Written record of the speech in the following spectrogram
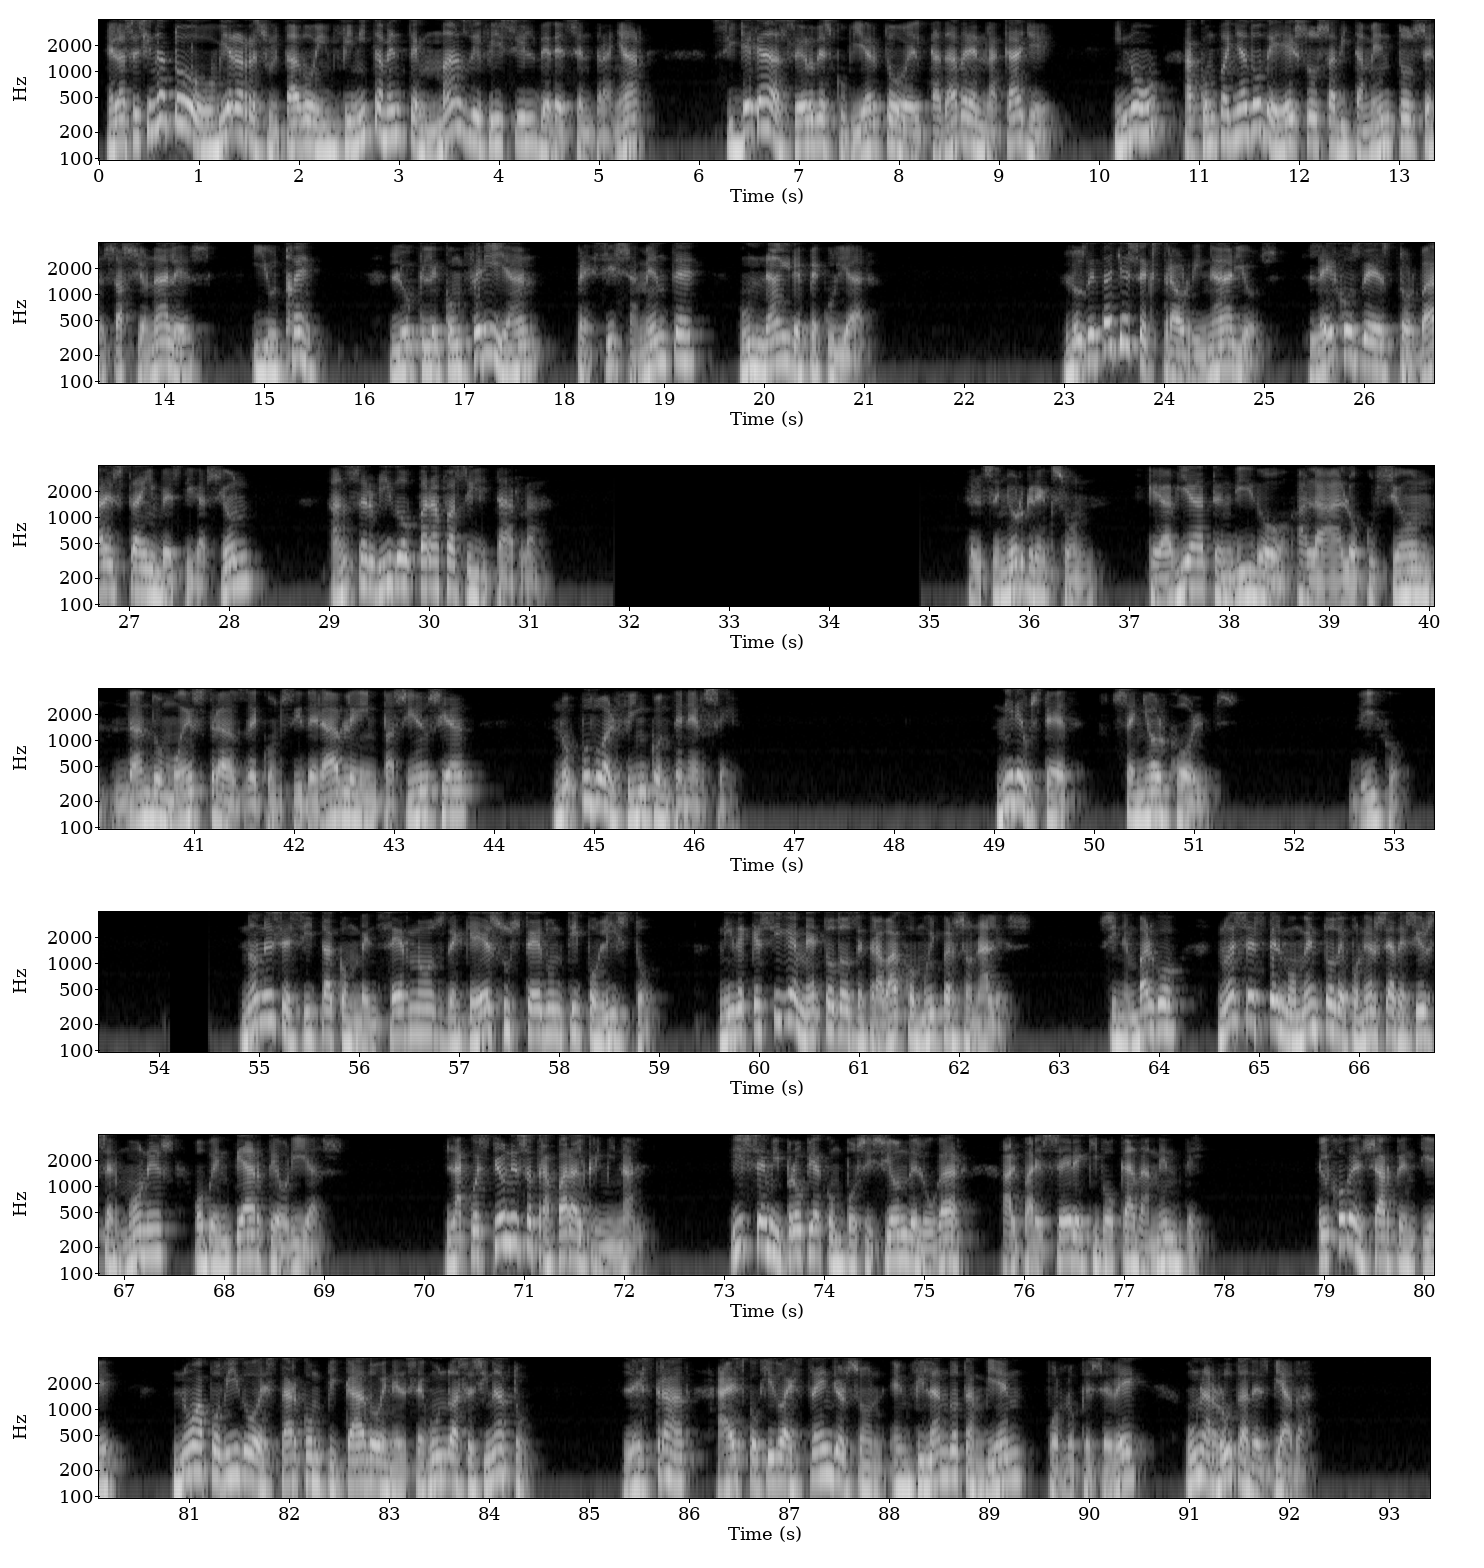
El asesinato hubiera resultado infinitamente más difícil de desentrañar si llega a ser descubierto el cadáver en la calle y no acompañado de esos aditamentos sensacionales y outre, lo que le conferían, precisamente, un aire peculiar. Los detalles extraordinarios, lejos de estorbar esta investigación, han servido para facilitarla. El señor Gregson, que había atendido a la alocución dando muestras de considerable impaciencia, no pudo al fin contenerse. Mire usted, señor Holmes, dijo, no necesita convencernos de que es usted un tipo listo, ni de que sigue métodos de trabajo muy personales. Sin embargo, no es este el momento de ponerse a decir sermones o ventear teorías. La cuestión es atrapar al criminal. Hice mi propia composición del lugar, al parecer equivocadamente. El joven Charpentier no ha podido estar complicado en el segundo asesinato, Lestrade ha escogido a Strangerson enfilando también, por lo que se ve, una ruta desviada.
